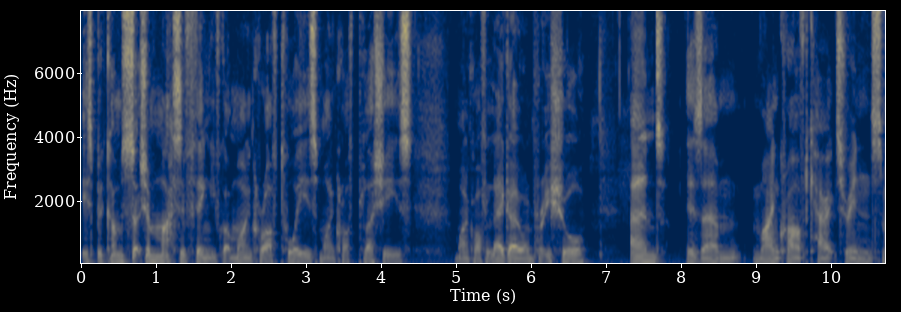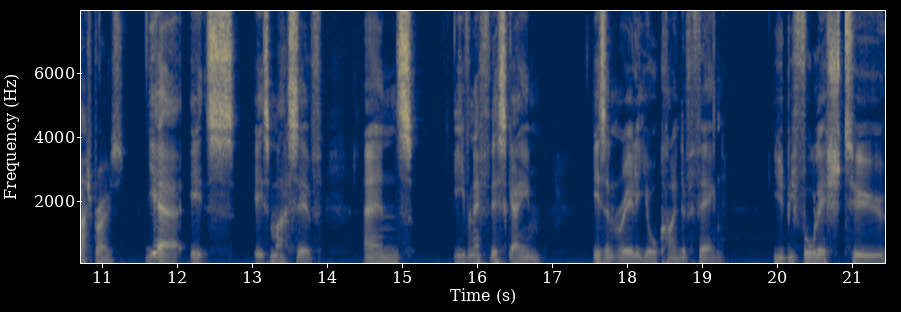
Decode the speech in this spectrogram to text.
it's become such a massive thing. You've got Minecraft toys, Minecraft plushies, Minecraft Lego. I'm pretty sure, and is um Minecraft character in Smash Bros. Yeah, it's it's massive, and even if this game isn't really your kind of thing, you'd be foolish to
